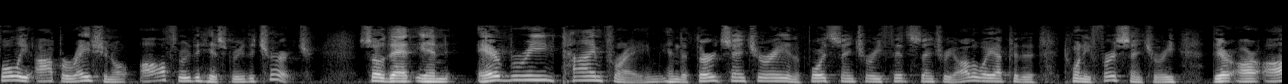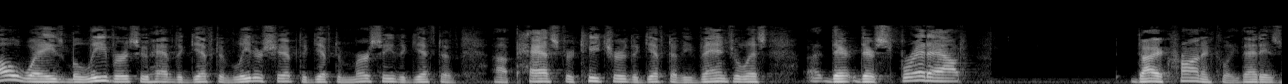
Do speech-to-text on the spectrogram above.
fully operational all through the history of the church. So that in every time frame in the third century, in the fourth century, fifth century, all the way up to the 21st century, there are always believers who have the gift of leadership, the gift of mercy, the gift of uh, pastor, teacher, the gift of evangelist. Uh, they're, they're spread out diachronically, that is,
